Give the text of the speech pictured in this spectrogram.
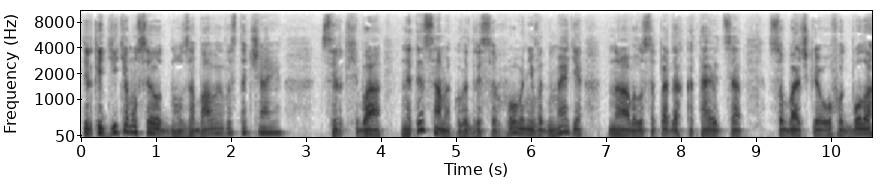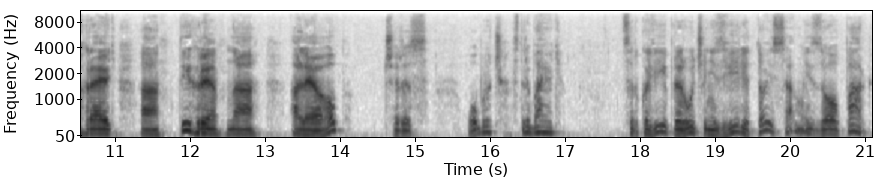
тільки дітям усе одно забави вистачає. Цирк хіба не те саме, коли дресировані ведмеді на велосипедах катаються, собачки у футбола грають, а тигри на алеогоп через обруч стрибають циркові приручені звірі той самий зоопарк.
